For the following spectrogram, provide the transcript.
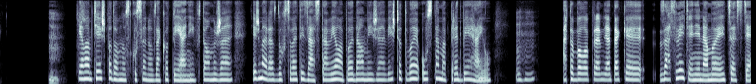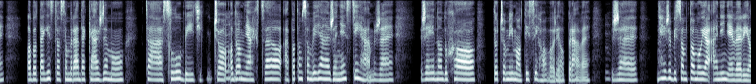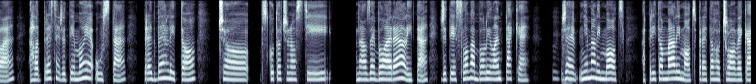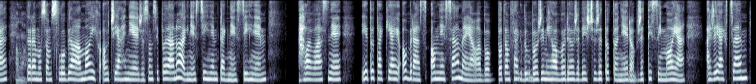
Hmm. Ja mám tiež podobnú skúsenosť ako ty, Ani, v tom, že tiež ma raz Duch Svety zastavil a povedal mi, že vieš čo, tvoje ústa ma predbiehajú. Mm-hmm. A to bolo pre mňa také zasvietenie na mojej ceste, lebo takisto som rada každému sa slúbiť, čo mm-hmm. odo mňa chcel a potom som videla, že nestíham, že, že jednoducho to, čo mimo ty si hovoril práve, mm-hmm. že nie, že by som tomu ja ani neverila, ale presne, že tie moje ústa predbehli to, čo v skutočnosti naozaj bola realita, že tie slova boli len také, mm-hmm. že nemali moc a pritom mali moc pre toho človeka, ano. ktorému som slúbila v mojich očiach nie, že som si povedala, no ak nestihnem, tak nestihnem. Ale vlastne je to taký aj obraz o mne samej, alebo potom fakt mm-hmm. Duch Boží mi hovoril, že vieš čo, že toto nerob, že ty si moja a že ja chcem,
